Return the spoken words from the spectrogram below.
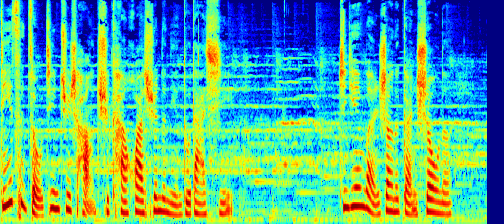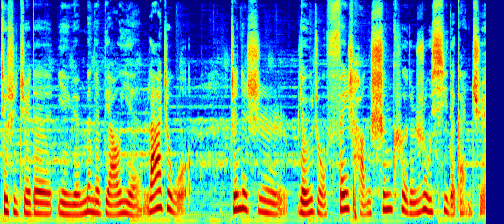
第一次走进剧场去看华轩的年度大戏。今天晚上的感受呢，就是觉得演员们的表演拉着我，真的是有一种非常深刻的入戏的感觉。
